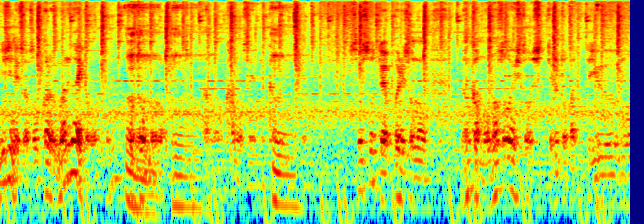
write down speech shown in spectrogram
ビジネスはそこから生まれないと思うんですよね、うん。ほとんどのうん。あの可能性で確率で、そうするとやっぱりそのなんかものすごい人を知ってるとかっていうも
